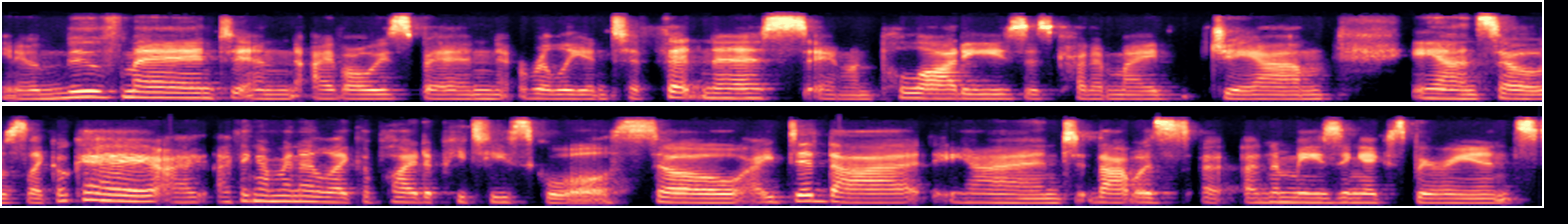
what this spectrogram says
you know, movement. And I've always been really into fitness and Pilates is kind of my jam. And so I was like, okay, I, I think I'm going to like apply to PT school. So I did that. And that was a, an amazing experience.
